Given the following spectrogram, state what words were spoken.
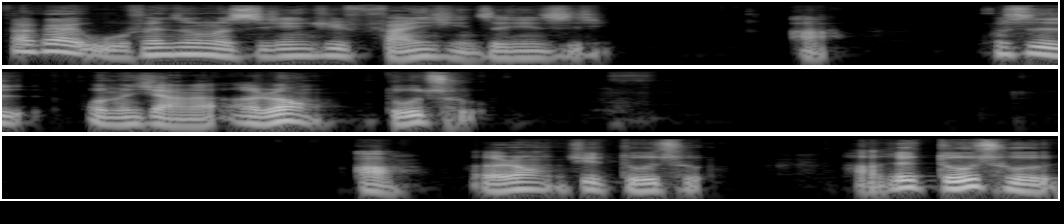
大概五分钟的时间去反省这件事情，啊，不是我们讲的 alone 独处，哦，alone 去独处，好，就独处。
